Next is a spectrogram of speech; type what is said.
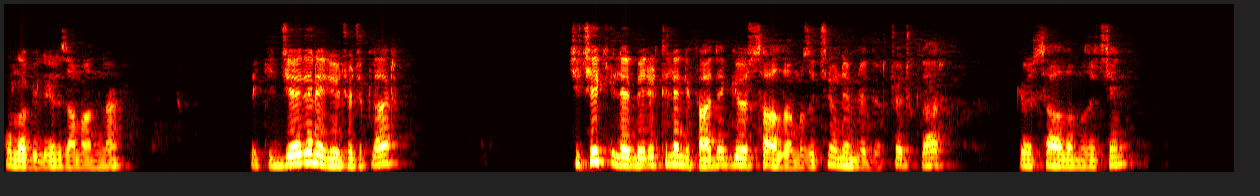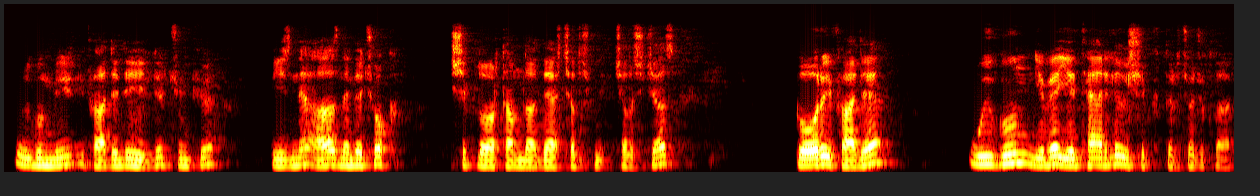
olabilir zamanla. Peki C'de ne diyor çocuklar? Çiçek ile belirtilen ifade göz sağlığımız için önemlidir. Çocuklar göz sağlığımız için uygun bir ifade değildir. Çünkü biz ne az ne de çok ışıklı ortamda ders çalış çalışacağız. Doğru ifade uygun ve yeterli ışıktır çocuklar.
